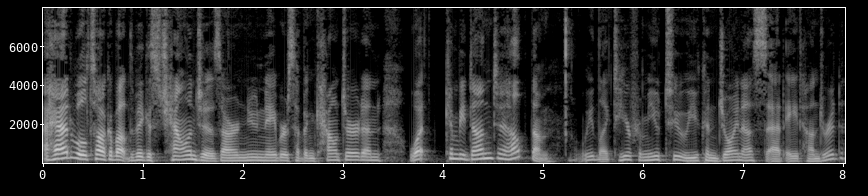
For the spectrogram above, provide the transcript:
Ahead, we'll talk about the biggest challenges our new neighbors have encountered and what can be done to help them. We'd like to hear from you too. You can join us at 800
